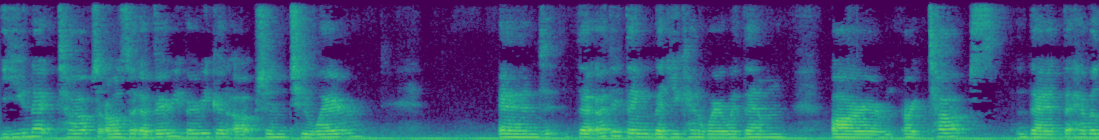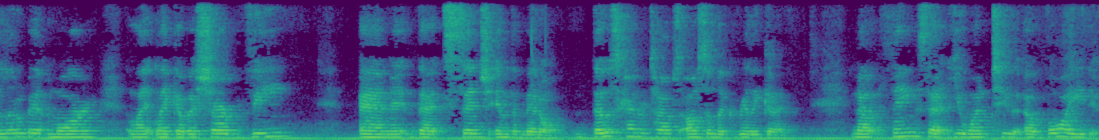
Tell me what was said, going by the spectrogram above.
U-neck tops are also a very very good option to wear. And the other thing that you can wear with them are are tops that that have a little bit more like like of a sharp V and that cinch in the middle. Those kind of tops also look really good. Now, things that you want to avoid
